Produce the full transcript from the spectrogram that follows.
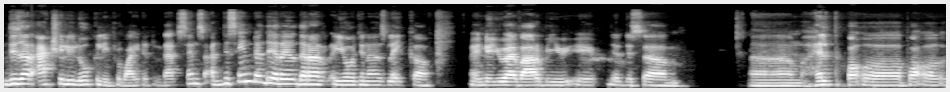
These are actually locally provided in that sense. At the same time, there are there are yojanas like uh, and you have RB this. Um, um, health uh, uh,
